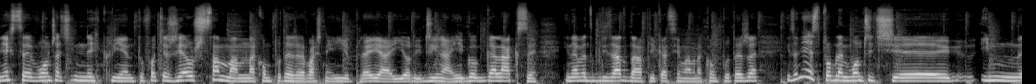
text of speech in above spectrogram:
nie chce włączać innych klientów, chociaż ja już sam mam na komputerze właśnie i Uplaya, i Origina, i jego Galaxy, i nawet Blizzarda aplikację mam na komputerze i to nie jest problem włączyć e, in,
